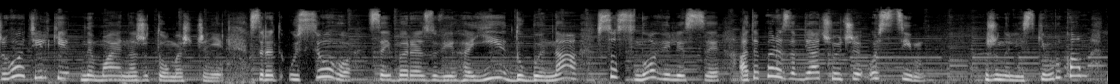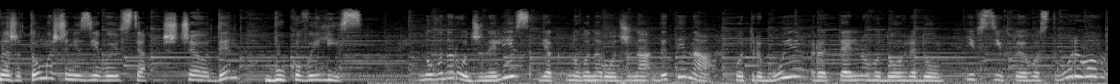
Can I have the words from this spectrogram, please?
Чого тільки немає на Житомирщині. Серед усього це й березові гаї, дубина, соснові ліси. А тепер, завдячуючи ось цим журналістським рукам, на Житомирщині з'явився ще один буковий ліс. Новонароджений ліс, як новонароджена дитина, потребує ретельного догляду. І всі, хто його створював,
